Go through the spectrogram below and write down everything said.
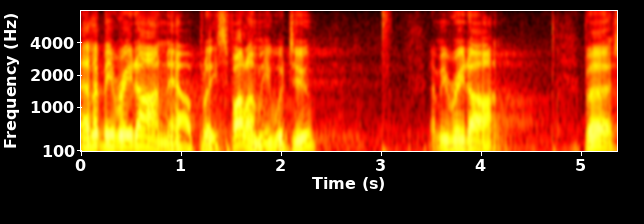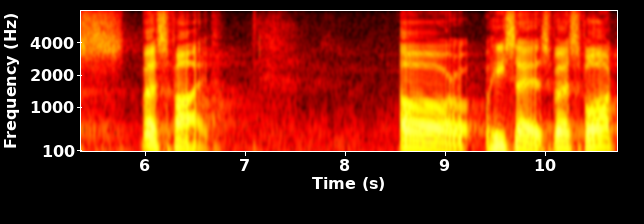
Now, let me read on now, please. Follow me, would you? Let me read on. Verse, verse 5. Or he says, verse 4,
